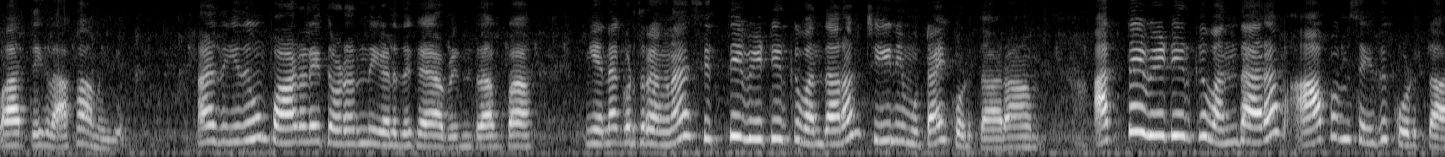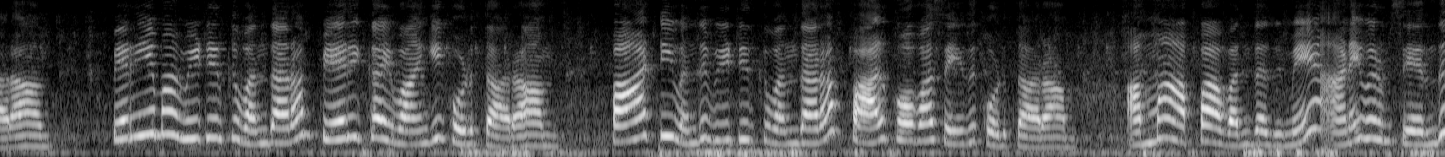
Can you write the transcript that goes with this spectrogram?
வார்த்தைகளாக அமையும். அது இதுவும் பாடலை தொடர்ந்து எழுதுக அப்படின்றாப்பா. இங்கே என்ன கொடுத்துருக்காங்கன்னா சித்தி வீட்டிற்கு வந்தாராம் சீனி மிட்டாய் கொடுத்தாராம். அத்தை வீட்டிற்கு வந்தாராம் ஆப்பம் செய்து கொடுத்தாராம். பெரியம்மா வீட்டிற்கு வந்தாராம் பேரிக்காய் வாங்கி கொடுத்தாராம். பாட்டி வந்து வீட்டிற்கு வந்தாராம் பால்கோவா செய்து கொடுத்தாராம். அம்மா அப்பா வந்ததுமே அனைவரும் சேர்ந்து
